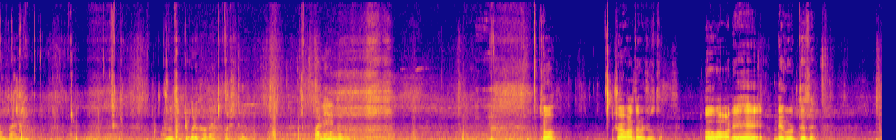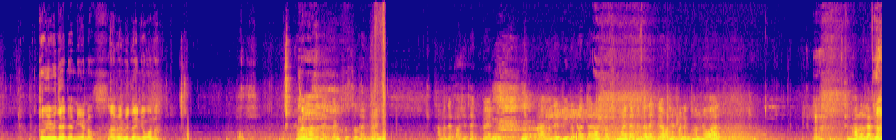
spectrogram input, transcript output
আমি পারি না। আমি একটু একটু করে খাব এক পাশ থেকে। পানি এনে দেবো? তো? সবাই ভালো থাকবেন সুস্থ ও বাবা রে ডেগুর উঠতেছে। তুমি বিদায়টা নিয়ে নাও আমি বিদায় নিব না। ভালো থাকবেন সুস্থ থাকবেন। আমাদের পাশে থাকবেন। আর আমাদের ভিডিওটা যারা সবসময় দেখেন তাদেরকে অনেক অনেক ধন্যবাদ। ভালো লাগবে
